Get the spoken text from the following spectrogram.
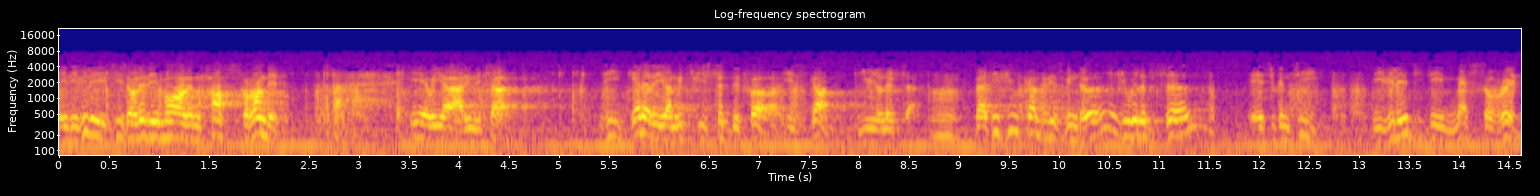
The village is already more than half surrounded. Ah, Here we are in the tower. The gallery on which we stood before is gone, you will note, sir. But if you come to this window, you will observe, as you can see, the village is a mass of ruins.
